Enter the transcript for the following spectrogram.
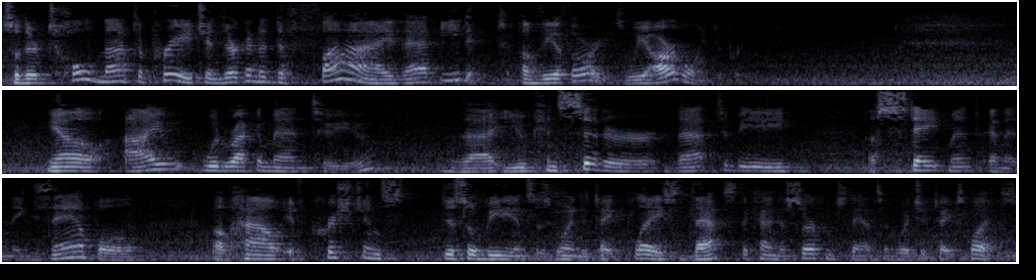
So they're told not to preach and they're going to defy that edict of the authorities. We are going to preach. Now, I would recommend to you that you consider that to be a statement and an example of how, if Christian disobedience is going to take place, that's the kind of circumstance in which it takes place.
